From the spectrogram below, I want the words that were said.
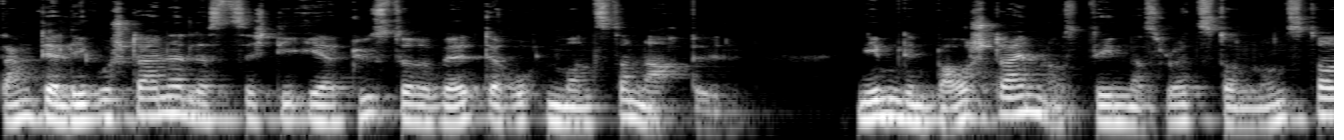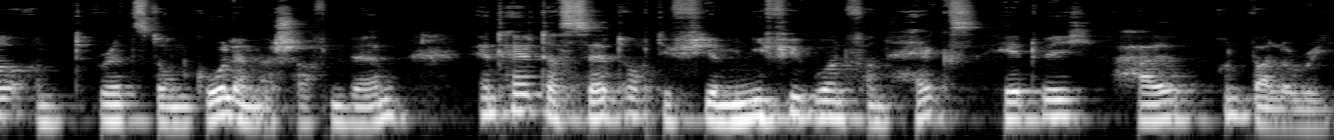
Dank der Lego-Steine lässt sich die eher düstere Welt der roten Monster nachbilden. Neben den Bausteinen, aus denen das Redstone Monster und Redstone Golem erschaffen werden, enthält das Set auch die vier Minifiguren von Hex, Hedwig, Hal und Valerie.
